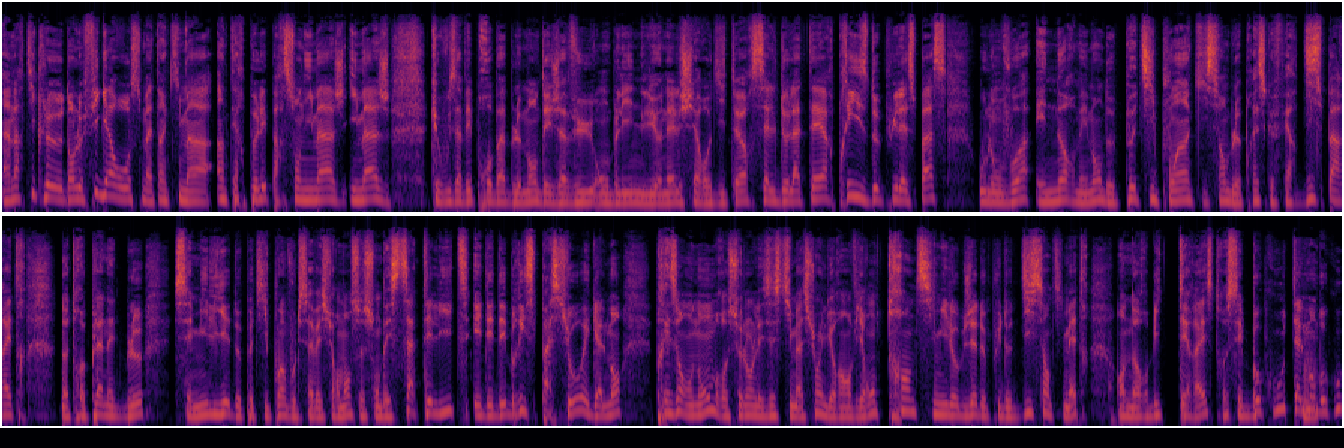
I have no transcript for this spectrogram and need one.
Un article dans le Figaro ce matin qui m'a interpellé par son image, image que vous avez probablement déjà vue, Ombline, Lionel, cher auditeur, celle de la Terre prise depuis l'espace où l'on voit énormément de petits points qui semblent presque faire disparaître notre planète bleue. Ces milliers de petits points, vous le savez sûrement, ce sont des satellites et des débris spatiaux également présents en nombre selon les il y aura environ 36 000 objets de plus de 10 cm en orbite terrestre. C'est beaucoup, tellement mmh. beaucoup,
